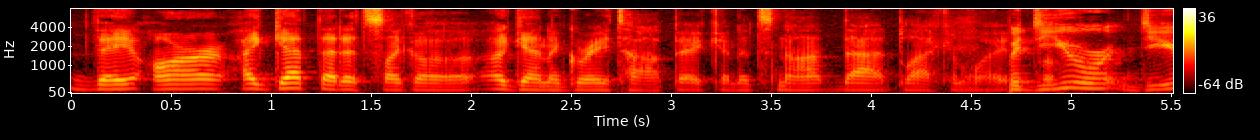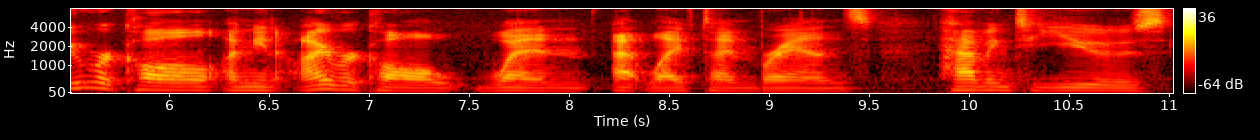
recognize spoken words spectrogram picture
They are i get that it's like a again a gray topic and it's not that black and white But do you do you recall? I mean, I recall when at Lifetime Brands having to use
